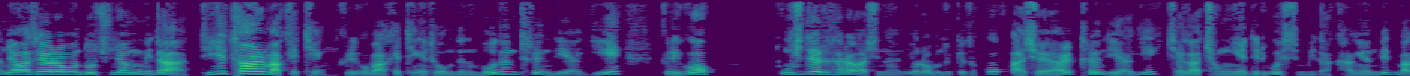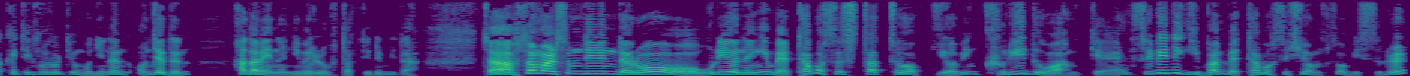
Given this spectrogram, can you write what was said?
안녕하세요 여러분 노준영입니다. 디지털 마케팅 그리고 마케팅에 도움되는 모든 트렌드 이야기 그리고 동시대를 살아가시는 여러분들께서 꼭 아셔야 할 트렌드 이야기 제가 정리해드리고 있습니다. 강연 및 마케팅 컨설팅 문의는 언제든 하단에 있는 이메일로 부탁드립니다. 자, 앞서 말씀드린 대로 우리은행이 메타버스 스타트업 기업인 그리드와 함께 3D 기반 메타버스 시험 서비스를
